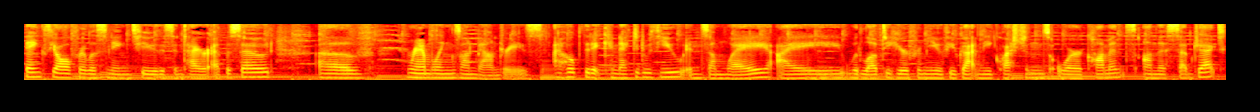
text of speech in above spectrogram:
Thanks, y'all, for listening to this entire episode of Ramblings on Boundaries. I hope that it connected with you in some way. I would love to hear from you if you've got any questions or comments on this subject.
